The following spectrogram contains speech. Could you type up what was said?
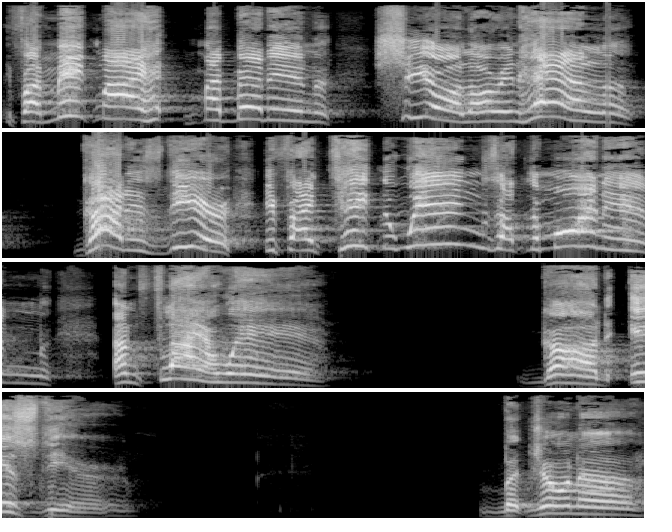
If I make my, my bed in Sheol or in hell, God is there. If I take the wings of the morning and fly away, God is there. But Jonah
